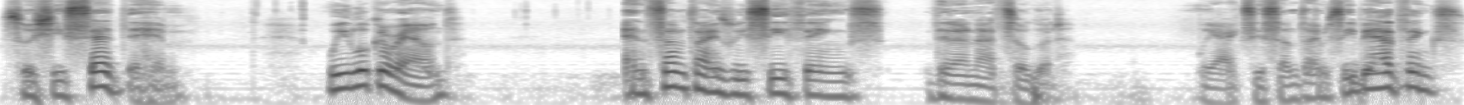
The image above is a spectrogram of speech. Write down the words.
So she said to him, we look around and sometimes we see things that are not so good. We actually sometimes see bad things.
